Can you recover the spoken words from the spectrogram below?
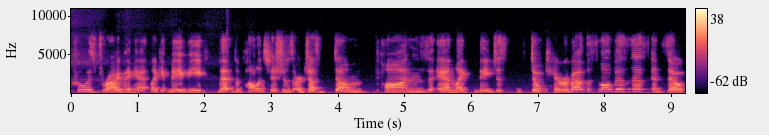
who is driving it. Like it may be that the politicians are just dumb pawns and like they just don't care about the small business. And so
